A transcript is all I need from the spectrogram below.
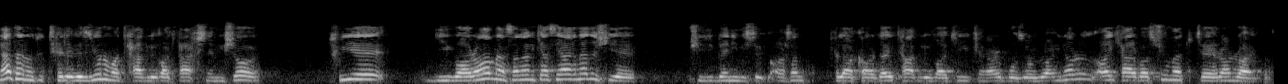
نه تنها تو تلویزیون ما تبلیغات پخش نمی‌شد توی دیوارا مثلا کسی حق نداشت یه چیزی بنویسه. اصلا پلاکاردهای تبلیغاتی کنار بزرگا اینا رو آقای کرباسچی اومد تو تهران راه بود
